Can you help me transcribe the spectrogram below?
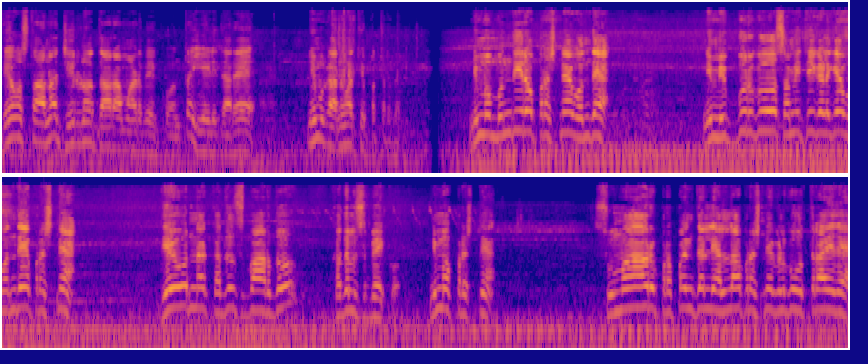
ದೇವಸ್ಥಾನ ಜೀರ್ಣೋದ್ಧಾರ ಮಾಡಬೇಕು ಅಂತ ಹೇಳಿದ್ದಾರೆ. ನಿಮಗೆ ಅನುಮತಿ ಪತ್ರದಲ್ಲಿ. ನಿಮ್ಮ ಮುಂದಿರೋ ಪ್ರಶ್ನೆ ಒಂದೇ. ನಿಮ್ಮಿಬ್ಬರಿಗೂ ಸಮಿತಿಗಳಿಗೆ ಒಂದೇ ಪ್ರಶ್ನೆ. ದೇವ್ರನ್ನ ಕದಲಿಸಬಾರ್ದು, ಕದಲಿಸಬೇಕು. ನಿಮ್ಮ ಪ್ರಶ್ನೆ. ಸುಮಾರು ಪ್ರಪಂಚದಲ್ಲಿ ಎಲ್ಲ ಪ್ರಶ್ನೆಗಳಿಗೂ ಉತ್ತರ ಇದೆ.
